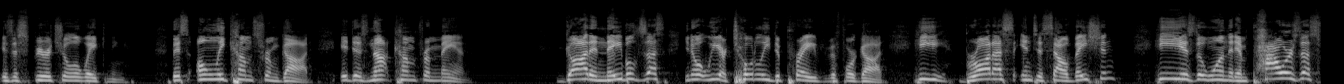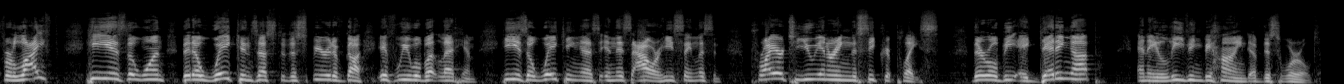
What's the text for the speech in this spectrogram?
is a spiritual awakening. This only comes from God, it does not come from man. God enables us. You know what? We are totally depraved before God. He brought us into salvation. He is the one that empowers us for life. He is the one that awakens us to the Spirit of God if we will but let Him. He is awakening us in this hour. He's saying, listen, prior to you entering the secret place, there will be a getting up and a leaving behind of this world.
